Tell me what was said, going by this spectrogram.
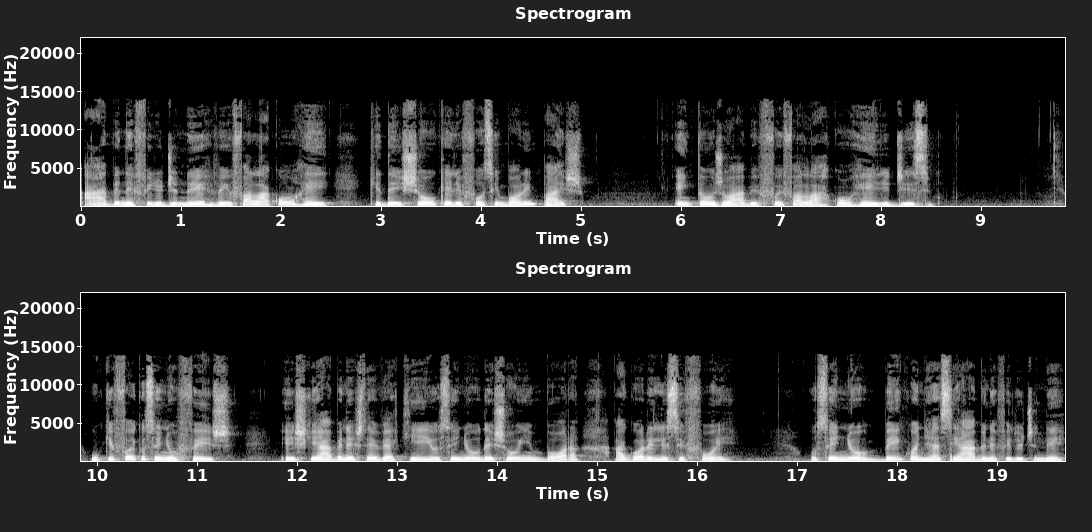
Abner, filho de Ner, veio falar com o rei, que deixou que ele fosse embora em paz. Então Joabe foi falar com o rei e lhe disse: O que foi que o Senhor fez? Eis que Abner esteve aqui e o Senhor o deixou ir embora, agora ele se foi. O Senhor bem conhece Abner, filho de Ner,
